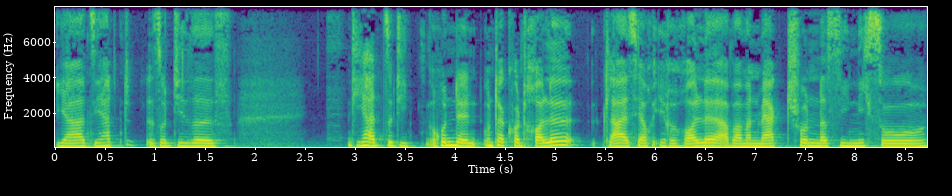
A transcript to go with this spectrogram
ja, sie hat so dieses, die hat so die Runde unter Kontrolle. Klar ist ja auch ihre Rolle, aber man merkt schon, dass sie nicht so,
